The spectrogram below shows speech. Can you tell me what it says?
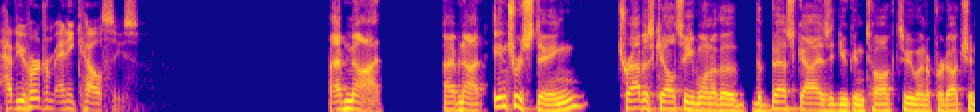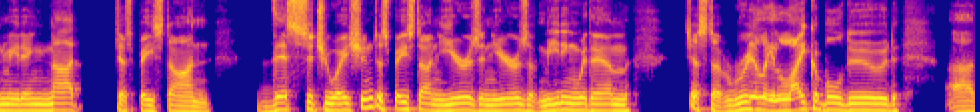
Have you heard from any Kelces? I have not. I have not. Interesting. Travis Kelce, one of the the best guys that you can talk to in a production meeting, not just based on this situation, just based on years and years of meeting with him. Just a really likable dude, uh,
